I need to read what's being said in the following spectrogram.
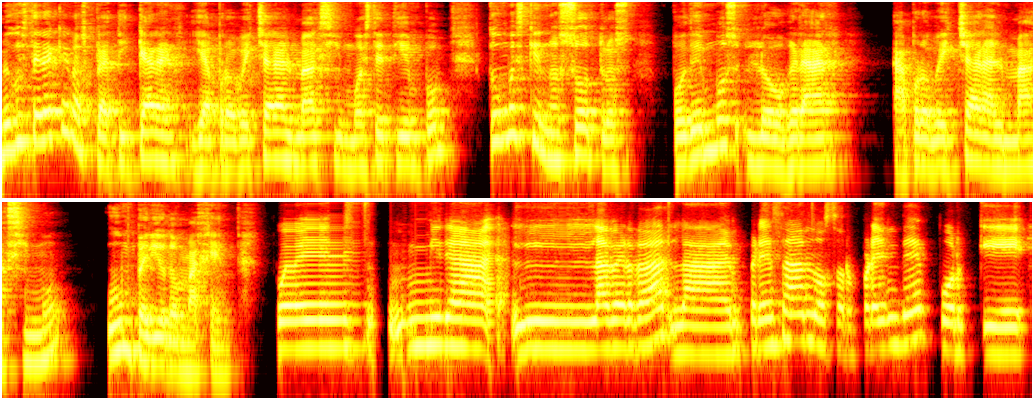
me gustaría que nos platicaran y aprovechar al máximo este tiempo, cómo es que nosotros podemos lograr aprovechar al máximo un periodo magenta. Pues mira, la verdad, la empresa nos sorprende porque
